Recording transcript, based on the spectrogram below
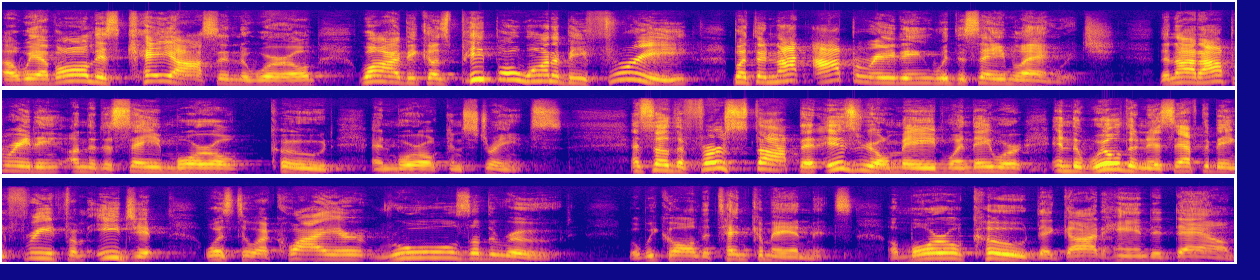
Uh, we have all this chaos in the world. Why? Because people want to be free, but they're not operating with the same language. They're not operating under the same moral code and moral constraints. And so the first stop that Israel made when they were in the wilderness after being freed from Egypt was to acquire rules of the road, what we call the Ten Commandments, a moral code that God handed down.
